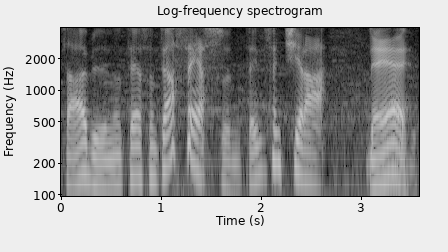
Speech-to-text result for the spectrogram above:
sabe? Não tem, não tem acesso, não tem de tirar. É. Sabe?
